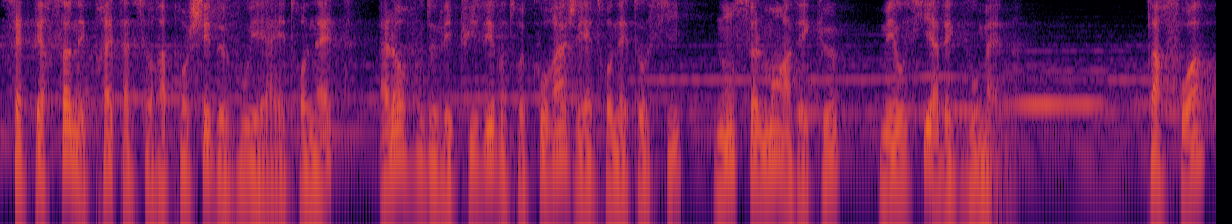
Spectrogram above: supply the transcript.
Cette personne est prête à se rapprocher de vous et à être honnête, alors vous devez puiser votre courage et être honnête aussi, non seulement avec eux, mais aussi avec vous-même. Parfois,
